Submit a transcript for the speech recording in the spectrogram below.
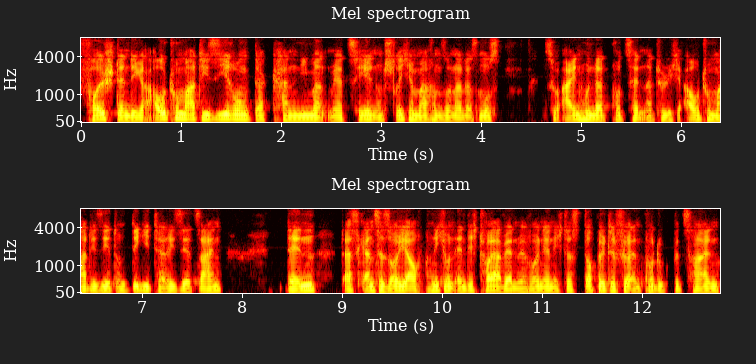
vollständige Automatisierung. Da kann niemand mehr zählen und Striche machen, sondern das muss zu 100 Prozent natürlich automatisiert und digitalisiert sein. Denn das Ganze soll ja auch nicht unendlich teuer werden. Wir wollen ja nicht das Doppelte für ein Produkt bezahlen,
